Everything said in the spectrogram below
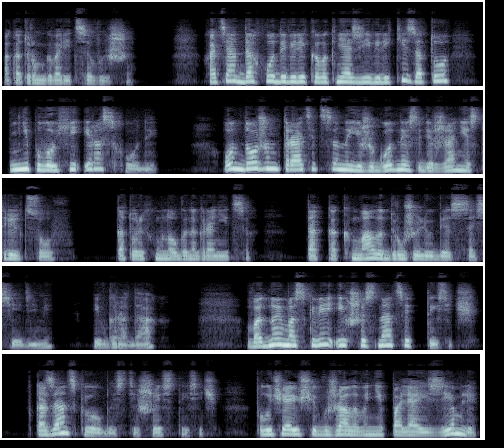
о котором говорится выше. Хотя доходы великого князя и велики, зато неплохи и расходы. Он должен тратиться на ежегодное содержание стрельцов, которых много на границах, так как мало дружелюбия с соседями и в городах, в одной Москве их 16 тысяч, в Казанской области 6 тысяч, получающих в жалование поля и земли,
